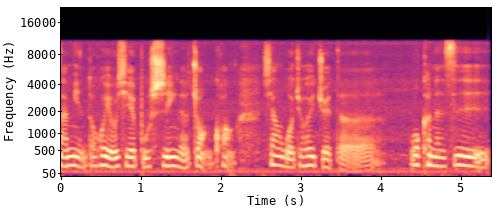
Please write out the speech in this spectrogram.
难免都会有一些不适应的状况。像我就会觉得，我可能是。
